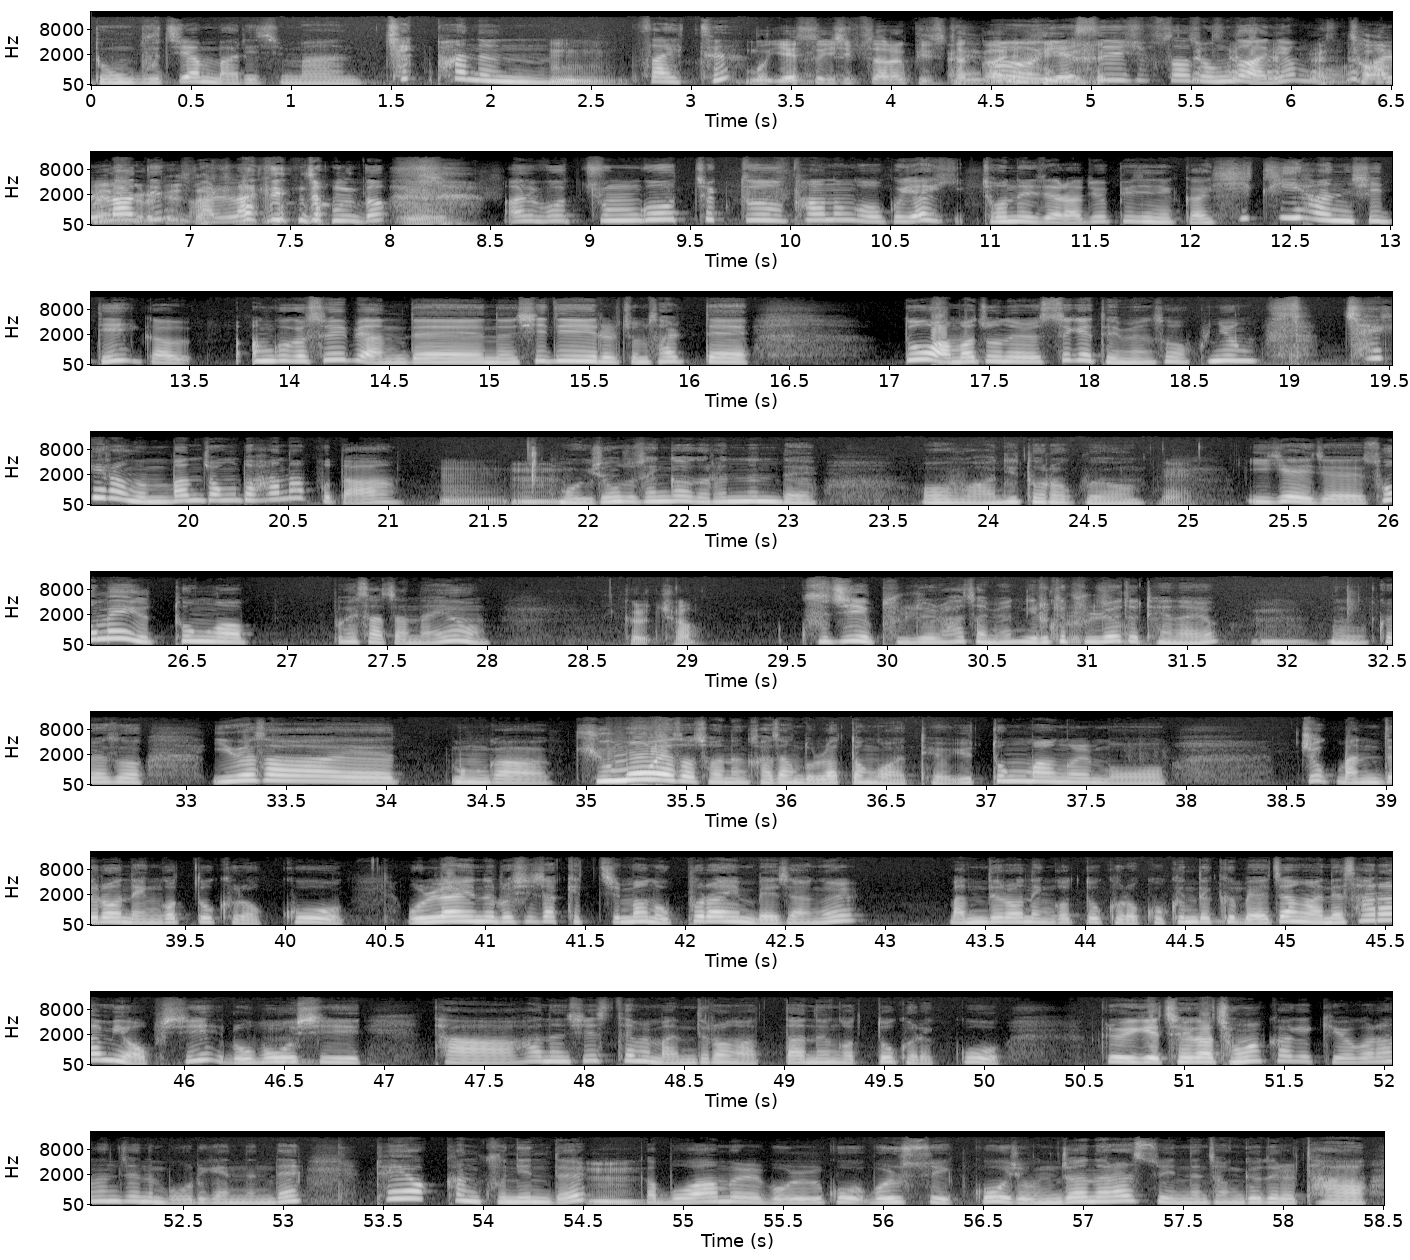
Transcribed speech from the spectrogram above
너무 무지한 말이지만 책 파는 음. 사이트? 뭐 예스 24랑 비슷한 거 어, 아니에요? 예스 24 정도 아니야? 뭐 알라딘? 알라딘 정도? 음. 아니 뭐 중고 책도 파는 거고 야 희- 저는 이제 라디오 PD니까 희귀한 CD, 그러니까 한국에 수입이 안 되는 CD를 좀 살 때 또 아마존을 쓰게 되면서 그냥 책이랑 음반 정도 하나 보다 음. 음. 뭐이 정도 생각을 했는데 어우 아니더라고요. 네. 이게 이제 소매 유통업 회사잖아요. 그렇죠. 굳이 분류를 하자면 이렇게 그렇죠. 분류해도 되나요? 음. 음, 그래서 이 회사의 뭔가 규모에서 저는 가장 놀랐던 것 같아요. 유통망을 뭐 쭉 만들어낸 것도 그렇고 온라인으로 시작했지만 오프라인 매장을 만들어낸 것도 그렇고 근데 그 음. 매장 안에 사람이 없이 로봇이 다 하는 시스템을 만들어놨다는 것도 그랬고 그리고 이게 제가 정확하게 기억을 하는지는 모르겠는데 퇴역한 군인들 음. 그러니까 모함을 몰고 몰 수 있고 이제 운전을 할 수 있는 장교들을 다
